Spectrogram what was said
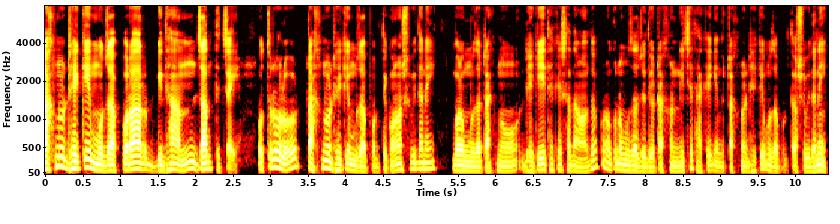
টাকনু ঢেকে মোজা পরার বিধান জানতে চাই। উত্তর হলো টাকনু ঢেকে মোজা পরতে কোনো অসুবিধা নেই, বরং মোজা টাকনু ঢেকেই থাকে সাধারণত। কোনো কোনো মোজা যদিও টাকনুর নিচে থাকে, কিন্তু টাকনু ঢেকে মোজা পরতে অসুবিধা নেই।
